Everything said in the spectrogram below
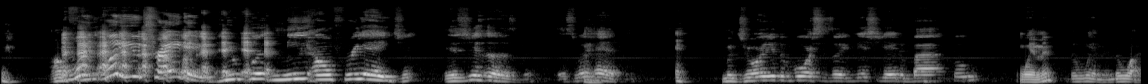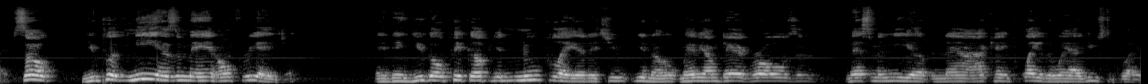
I'm What, free, what are you trading? you put me on free agent as your husband. That's what mm. happened. Majority of divorces are initiated by who? Women. the women, the wife. So you put me as a man on free agent, and then you go pick up your new player that you, you know, maybe I'm Derrick Rose and mess my knee up, and now I can't play the way I used to play.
